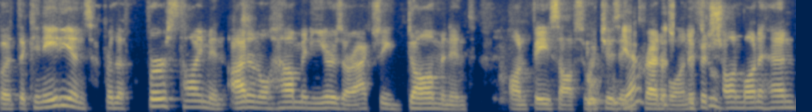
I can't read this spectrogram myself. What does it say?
But the Canadiens, for the first time in I don't know how many years, are actually dominant on faceoffs, which is yeah, incredible. And if it's Sean Monahan,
